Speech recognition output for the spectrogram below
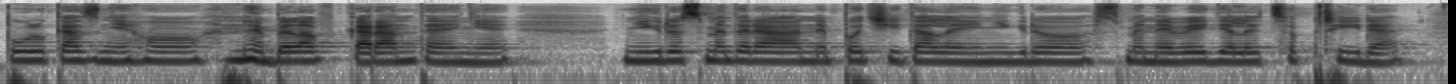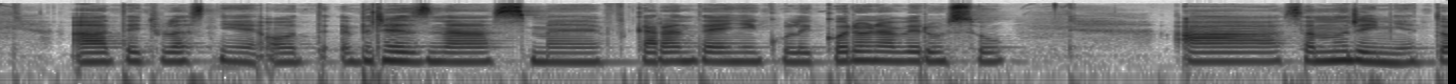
půlka z něho nebyla v karanténě. Nikdo jsme teda nepočítali, nikdo jsme nevěděli, co přijde. A teď vlastně od března jsme v karanténě kvůli koronavirusu. A samozřejmě to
